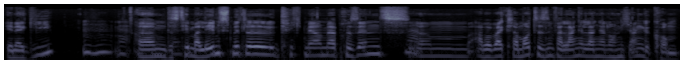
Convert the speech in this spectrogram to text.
Energie Mhm, ja, ähm, das Thema Lebensmittel kriegt mehr und mehr Präsenz, ja. ähm, aber bei Klamotte sind wir lange, lange noch nicht angekommen.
